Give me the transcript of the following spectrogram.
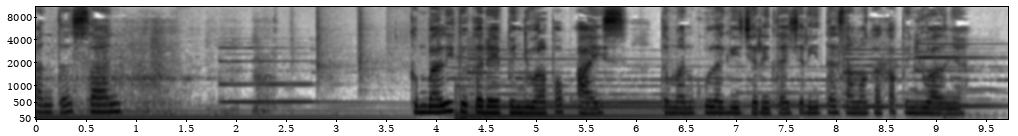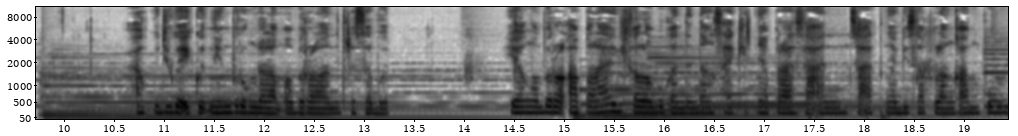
pantesan. Kembali ke kedai penjual pop ice, temanku lagi cerita-cerita sama kakak penjualnya. Aku juga ikut nimbrung dalam obrolan tersebut. Ya ngobrol apa lagi kalau bukan tentang sakitnya perasaan saat nggak bisa pulang kampung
